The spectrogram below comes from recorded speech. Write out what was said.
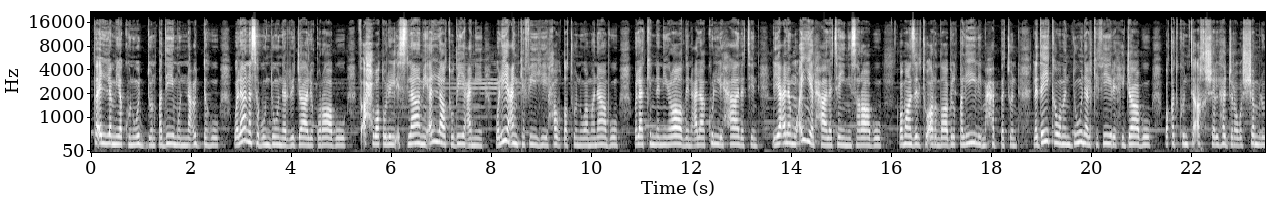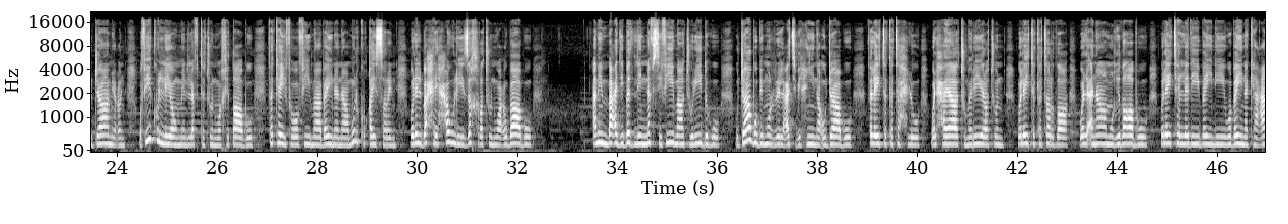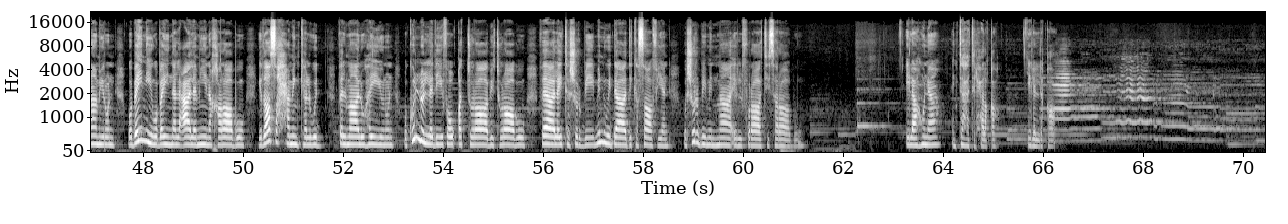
فإن لم يكن ود قديم نعده ولا نسب دون الرجال قراب فأحوط للإسلام ألا تضيعني ولي عنك فيه حوطة ومناب ولكنني راض على كل حالة ليعلم أي الحالتين سراب. وما زلت أرضى بالقليل محبة لديك ومن دون الكثير حجاب. وقد كنت أخشى الهجر والشمل جامع وفي كل يوم لفتة وخطاب. فكيف وفيما بيننا ملك قيصر وللبحر حولي زخرة وعباب أمن بعد بذل النفس فيما تريده؟ أجاب بمر العتب حين أجاب فليتك تحلو والحياة مريرة وليتك ترضى والأنام غضاب وليت الذي بيني وبينك عامر وبيني وبين العالمين خراب. إذا صح منك الود فالمال هين وكل الذي فوق التراب تراب. فيا ليت شربي من ودادك صافيا وشربي من ماء الفرات سراب. إلى هنا انتهت الحلقة. إلى اللقاء.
